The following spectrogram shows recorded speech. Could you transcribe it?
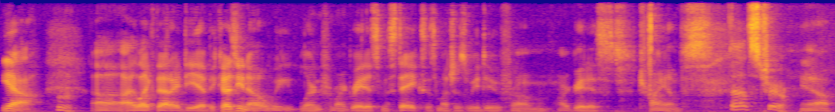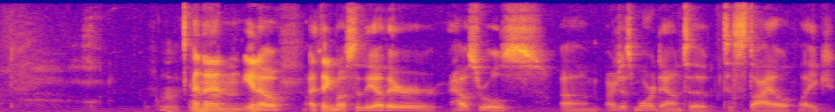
Yeah, Hmm. uh, I like that idea because you know we learn from our greatest mistakes as much as we do from our greatest triumphs. That's true. Yeah. Hmm. And then, you know, I think most of the other house rules um, are just more down to, to style, like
